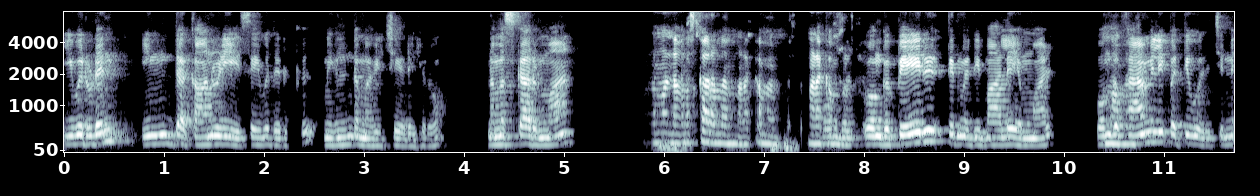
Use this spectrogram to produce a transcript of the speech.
இவருடன் இந்த காணொளியை செய்வதற்கு மிகுந்த மகிழ்ச்சி அடைகிறோம். நமஸ்காரம்மா. நமஸ்காரம் மேம் வணக்கம் மேம் வணக்கம் உங்க பேரு திருமதி மாலை அம்மாள் உங்க ஃபேமிலி பத்தி ஒரு சின்ன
